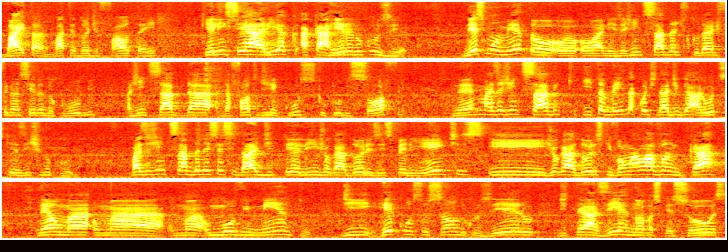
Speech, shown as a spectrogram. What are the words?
baita batedor de falta aí, que ele encerraria a carreira no Cruzeiro. Nesse momento, ô, ô, ô Anísio, a gente sabe da dificuldade financeira do clube, a gente sabe da, da falta de recursos que o clube sofre né? Mas a gente sabe que, e também da quantidade de garotos que existe no clube. Mas a gente sabe da necessidade de ter ali jogadores experientes e jogadores que vão alavancar né, uma, uma, uma, um movimento de reconstrução do Cruzeiro, de trazer novas pessoas,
